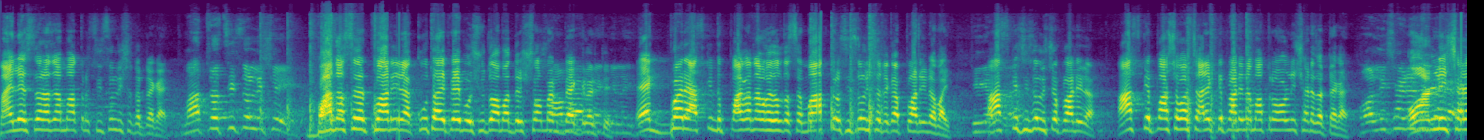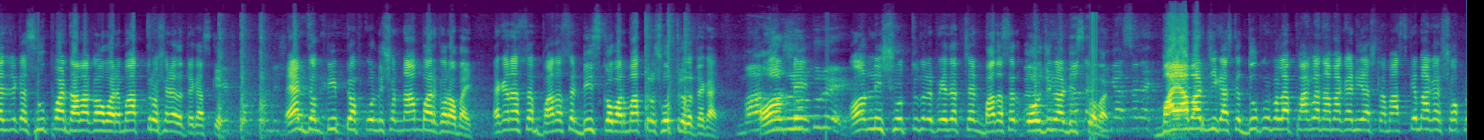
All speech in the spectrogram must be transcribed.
মাইলেজ রাজা মাত্র ছিচল্লিশ হাজার টাকায়। মাত্র 46 এ বাজাসের প্লাটিনা কোথায় পাইবো শুধু আমাদের সম্রাট ব্যাগ গ্যালারিতে একবারে আজ কিন্তু পাগানা ধামাকা চলতেছে মাত্র ছিচল্লিশ টাকা প্লাটিনা ভাই। আজকে ছিচল্লিশটা প্লাটিনা। আজকে পাশাপাশি আরেকটা প্লাটিনা মাত্র অনলি ষাট হাজার টাকায়। অনলি ষাট হাজার টাকা সুপার ধামাকা ওভারে মাত্র ষাট হাজার টাকা আজকে। একদম টিপ টপ কন্ডিশন নাম্বার করা ভাই। এখানে আছে বাজাসের ডিসকভার মাত্র সত্তর হাজার টাকায়। অনলি 70 এ? অনলি সত্তর পেয়ে যাচ্ছেন বাজাসের অরিজিনাল ডিসকভার? ভাই আবার জি আজকে দুপুরবেলা পাগলা ধামাকা নিয়ে আসলাম। আজকে মাগের স্বপ্ন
